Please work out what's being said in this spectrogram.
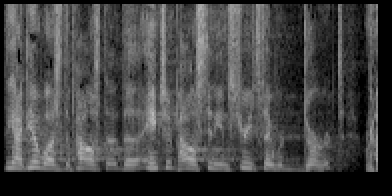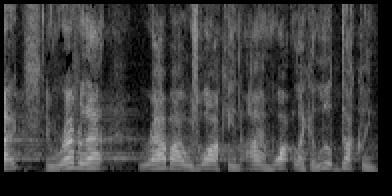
The idea was the, Palest- the ancient Palestinian streets, they were dirt, right? And wherever that rabbi was walking, I am walk- like a little duckling.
